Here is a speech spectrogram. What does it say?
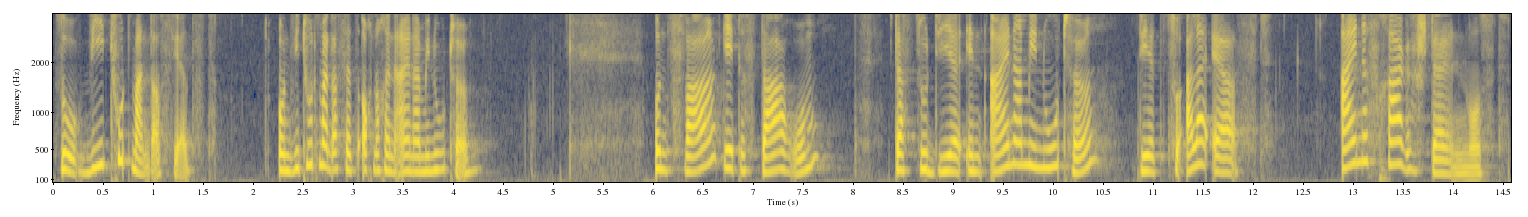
So, wie tut man das jetzt? Und wie tut man das jetzt auch noch in einer Minute? Und zwar geht es darum, dass du dir in einer Minute dir zuallererst eine Frage stellen musst.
